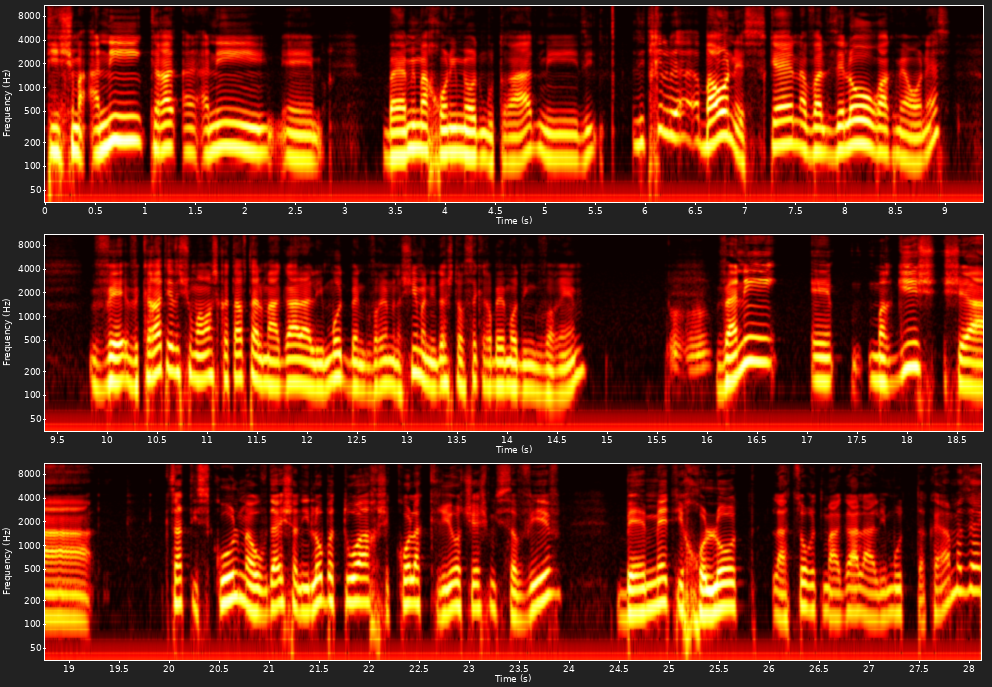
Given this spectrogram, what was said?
תשמע, אני, קרא, אני אה, בימים האחרונים מאוד מוטרד, מ, זה, זה התחיל באונס, כן? אבל זה לא רק מהאונס. ו, וקראתי איזשהו ממש כתבת על מעגל האלימות בין גברים לנשים, אני יודע שאתה עוסק הרבה מאוד עם גברים. מהמם. ואני אה, מרגיש שה... קצת תסכול מהעובדה היא שאני לא בטוח שכל הקריאות שיש מסביב באמת יכולות לעצור את מעגל האלימות הקיים הזה,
